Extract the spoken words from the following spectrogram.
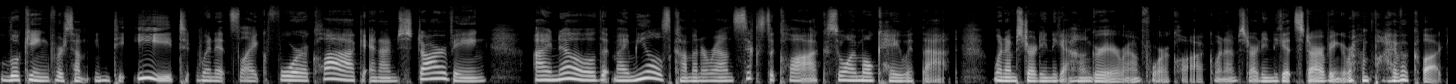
looking for something to eat when it's like four o'clock and I'm starving. I know that my meal's coming around six o'clock, so I'm okay with that. When I'm starting to get hungry around four o'clock, when I'm starting to get starving around five o'clock.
